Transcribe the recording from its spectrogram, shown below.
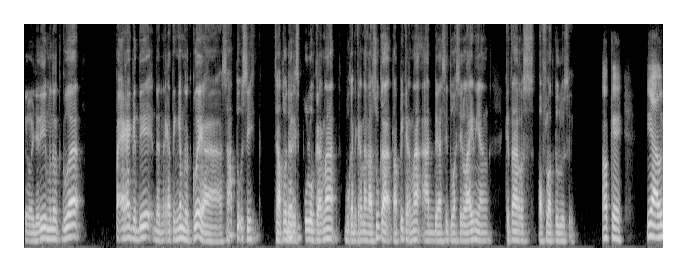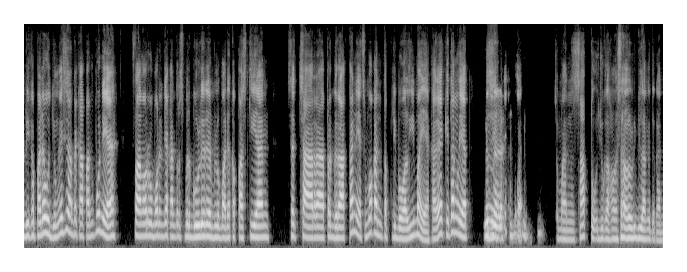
Tuh, jadi menurut gua PR-nya gede dan ratingnya menurut gue ya satu sih satu dari Hmm. 10 karena bukan karena nggak suka tapi karena ada situasi lain yang kita harus offload dulu sih. Oke, ya lebih kepada ujungnya sih sampai kapan pun ya, selama rumor ini akan terus bergulir dan belum ada kepastian secara pergerakan ya semua kan tetap di bawah lima ya. Karena kita ngelihat Bener. Ziyech juga cuman satu juga kalau selalu dibilang gitu kan.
